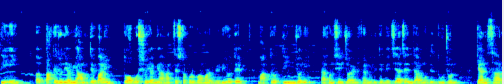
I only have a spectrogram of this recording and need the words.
তিনি তাকে যদি আমি আনতে পারি, তো অবশ্যই আমি আনার চেষ্টা করব আমার ভিডিওতে। মাত্র তিনজনই এখন সেই জয়েন্ট ফ্যামিলিতে বেঁচে আছেন, যার মধ্যে দুজন ক্যান্সার,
